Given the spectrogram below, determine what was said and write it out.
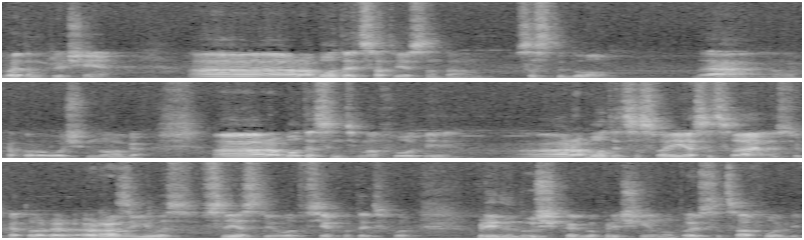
в этом ключе. Работать, соответственно, там, со стыдом, да, которого очень много. Работать с интимофобией, работать со своей асоциальностью, которая развилась вследствие вот всех вот этих вот предыдущих как бы причин, ну, то есть социофобии.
